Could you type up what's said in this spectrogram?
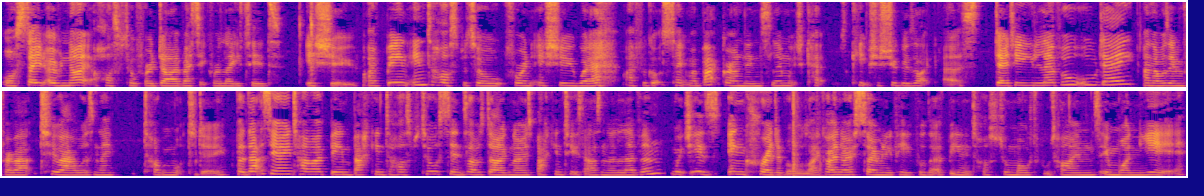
or stayed overnight at hospital for a diabetic related issue. I've been into hospital for an issue where I forgot to take my background insulin which kept keeps your sugars like at a steady level all day and I was in for about two hours and they told me what to do. But that's the only time I've been back into hospital since I was diagnosed back in 2011, which is incredible. Like I know so many people that have been into hospital multiple times in one year,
